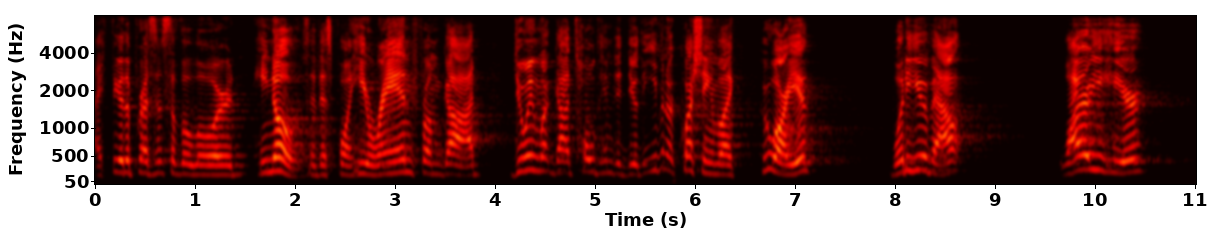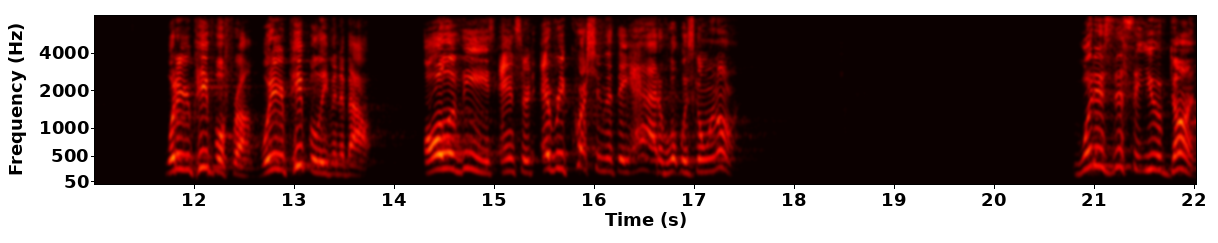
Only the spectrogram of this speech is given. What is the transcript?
I fear the presence of the Lord. He knows at this point. He ran from God, doing what God told him to do. They even are questioning him, like, Who are you? What are you about? Why are you here? What are your people from? What are your people even about? All of these answered every question that they had of what was going on. What is this that you have done?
